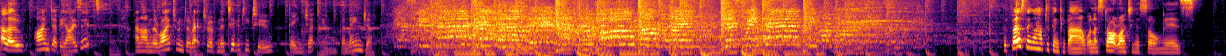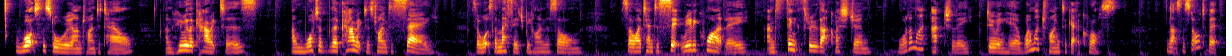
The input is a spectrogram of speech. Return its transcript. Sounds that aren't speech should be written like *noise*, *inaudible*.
Hello, I'm Debbie Isitt, and I'm the writer and director of Nativity 2 Danger in the Manger. The first thing I have to think about when I start writing a song is what's the story I'm trying to tell, and who are the characters, and what are the characters trying to say. So, what's the message behind the song? So, I tend to sit really quietly and think through that question what am I actually doing here? What am I trying to get across? And that's the start of it.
